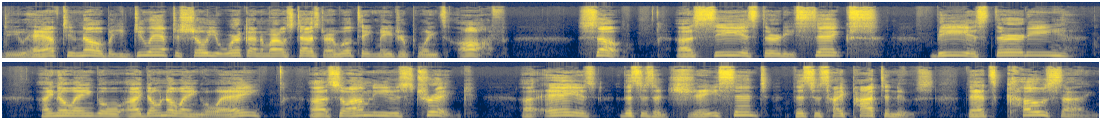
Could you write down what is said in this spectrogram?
Do you have to? No, but you do have to show your work on tomorrow's test or I will take major points off. So, uh, C is 36. B is 30. I know angle, I don't know angle A. Uh, so I'm going to use trig. Uh, A is, this is adjacent. This is hypotenuse. That's cosine.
